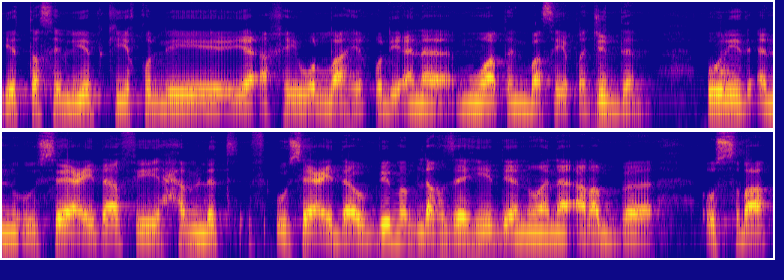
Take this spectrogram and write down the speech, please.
يتصل يبكي يقول لي يا أخي والله يقول لي أنا مواطن بسيطة جدا. أريد أن أساعد في حملة أساعد بمبلغ زهيد لأنه أنا أرب أسرة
